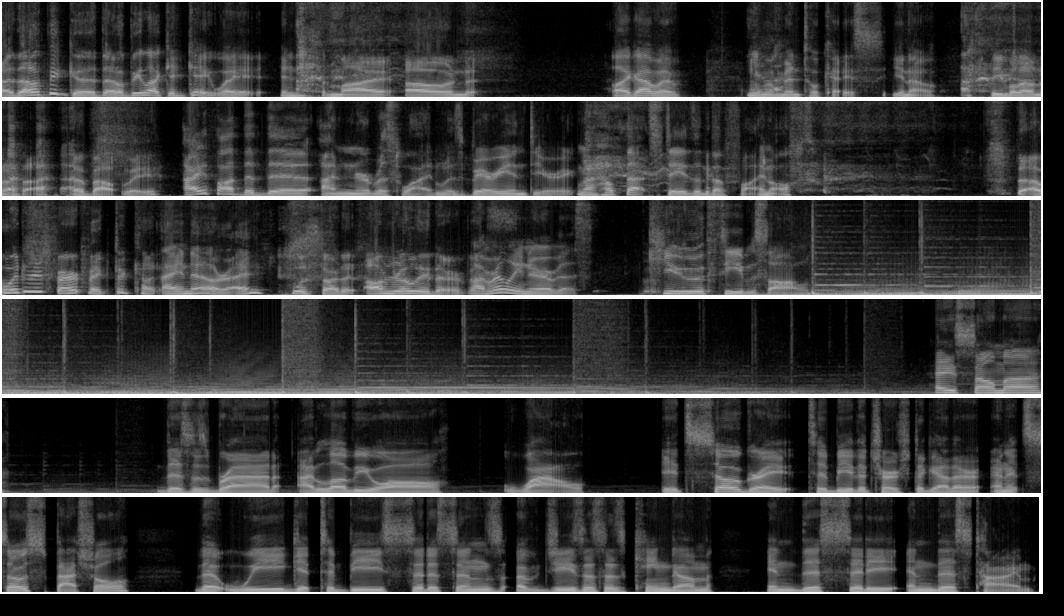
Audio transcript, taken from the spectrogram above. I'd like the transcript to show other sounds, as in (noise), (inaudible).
Uh, that'll be good. That'll be like a gateway into my (laughs) own. Like I'm a, I'm a mental case. You know, people don't know that (laughs) about me. I thought that the I'm nervous line was very endearing. I hope that stays in the (laughs) final. That would be perfect to cut. I know, right? We'll start it. I'm really nervous. I'm really nervous. Cue theme song. Hey, Soma. This is Brad. I love you all. Wow. It's so great to be the church together, and it's so special that we get to be citizens of Jesus' kingdom in this city in this time.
